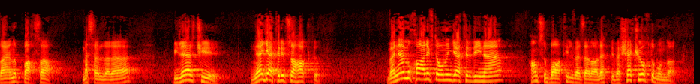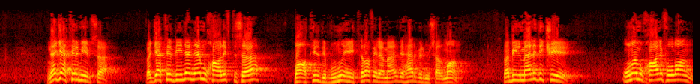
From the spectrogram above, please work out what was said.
dayanıb baxsa məsələlərə, bilər ki, nə gətiribsə haqdır. Və nə müxalifdir onun gətirdiyinə, hamısı batil və zəlalətdir və şək yoxdur bunda. Nə gətirməyibsə və gətirdiyinə nə müxalifdirsə, batildir. Bunu etiraf eləməlidir hər bir müsəlman. Və bilməlidir ki, ona müxalif olan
